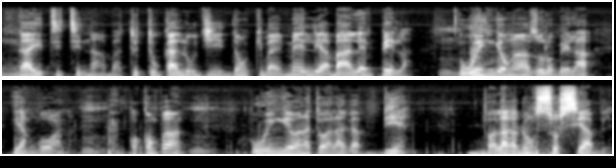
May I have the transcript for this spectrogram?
ngai titina batutu kaluji donc baemelia baalain mpela mm. wenge onga azolobela yango wana mm. mm. wenge wana bien toalaka donc sociable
